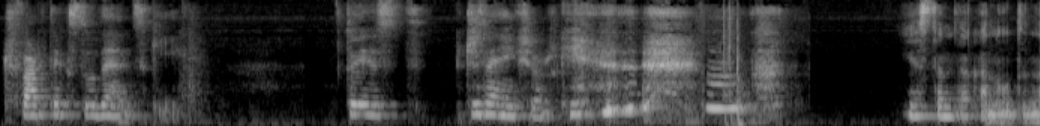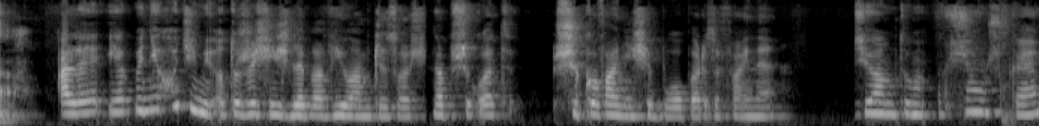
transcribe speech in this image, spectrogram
Czwartek studencki. To jest czytanie książki. Jestem taka nudna. Ale jakby nie chodzi mi o to, że się źle bawiłam czy coś. Na przykład szykowanie się było bardzo fajne. Wzięłam tą książkę.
